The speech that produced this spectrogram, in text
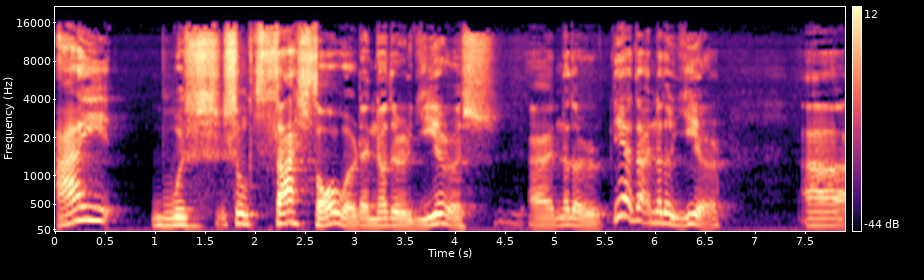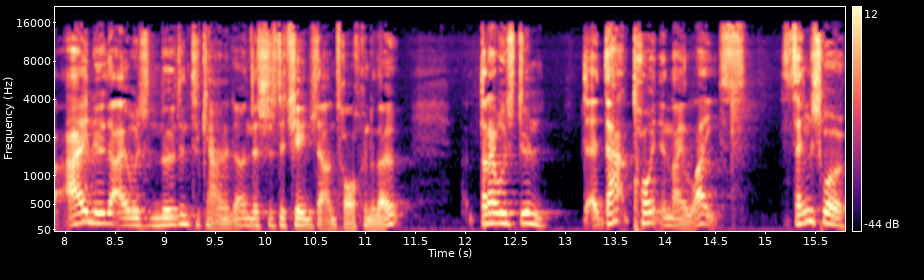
I was so fast forward another year uh, another yeah another year. Uh, I knew that I was moving to Canada, and this is the change that I'm talking about. That I was doing at that point in my life, things were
